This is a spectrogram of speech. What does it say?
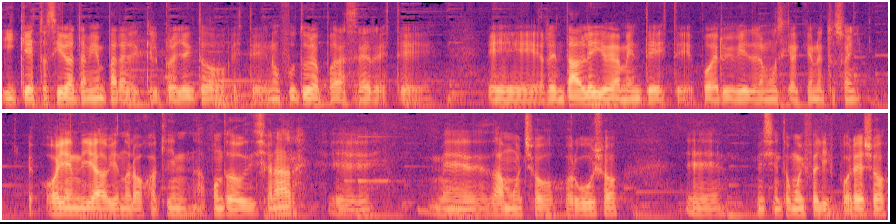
y que esto sirva también para que el proyecto este, en un futuro pueda ser este, eh, rentable y obviamente este, poder vivir de la música que es nuestro sueño. Hoy en día, viéndolo a Joaquín a punto de audicionar, eh, me da mucho orgullo. Eh, me siento muy feliz por ellos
